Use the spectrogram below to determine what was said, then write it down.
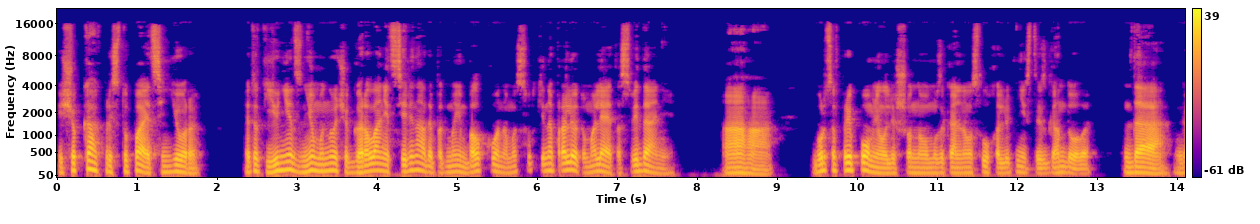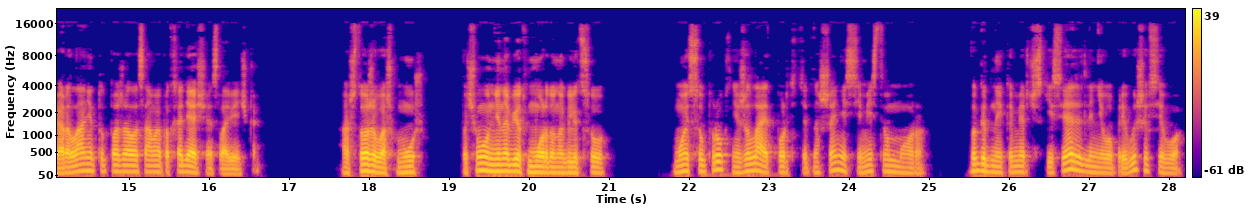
еще как приступает, сеньоры. Этот юнец днем и ночью горланит серенады под моим балконом и сутки напролет умоляет о свидании. Ага. Бурцев припомнил лишенного музыкального слуха лютниста из гондолы. Да, горланит тут, пожалуй, самое подходящее словечко. А что же ваш муж? Почему он не набьет морду наглецу? Мой супруг не желает портить отношения с семейством Моро. Выгодные коммерческие связи для него превыше всего.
